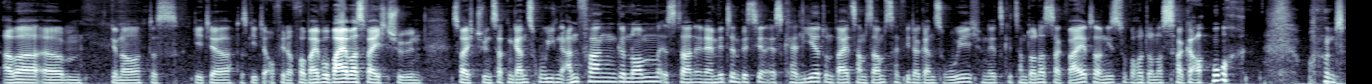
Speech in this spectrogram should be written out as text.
Aber ähm, genau, das geht ja, das geht ja auch wieder vorbei. Wobei, aber es war echt schön. Es war echt schön. Es hat einen ganz ruhigen Anfang genommen, ist dann in der Mitte ein bisschen eskaliert und war jetzt am Samstag wieder ganz ruhig. Und jetzt geht's am Donnerstag weiter und nächste Woche Donnerstag auch. Und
